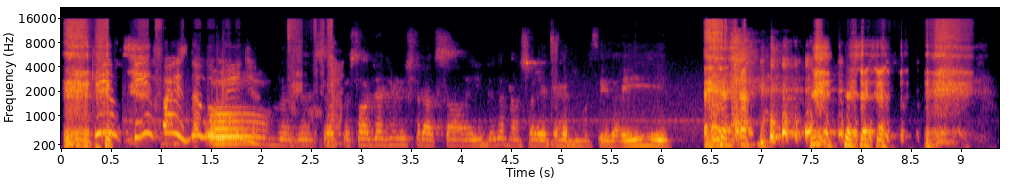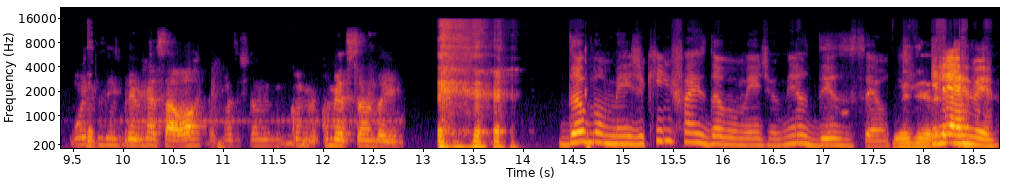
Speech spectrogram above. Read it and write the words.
Quem, quem faz double oh, major? Meu Deus do céu, pessoal de administração aí, Deus abençoe a carreira de vocês aí. Muitos empregos nessa horta que vocês estão começando aí. Double major, quem faz double major? Meu Deus do céu. Guilherme,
